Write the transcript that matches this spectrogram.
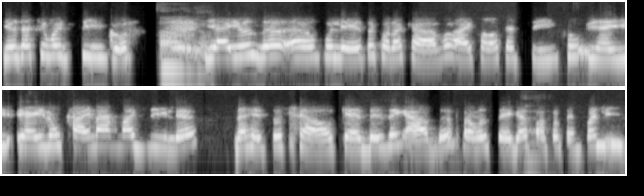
E eu já tinha uma de 5. Ah. E aí usa a ampulheta quando acaba, aí coloca cinco e aí, e aí não cai na armadilha da rede social que é desenhada para você gastar É. seu tempo ali.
